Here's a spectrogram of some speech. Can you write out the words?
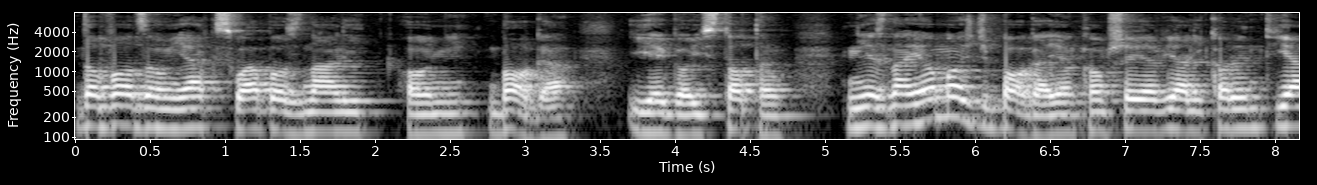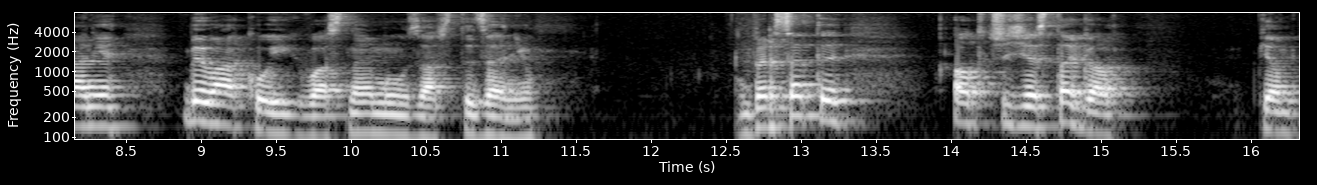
dowodzą, jak słabo znali oni Boga i Jego istotę. Nieznajomość Boga, jaką przejawiali Koryntianie, była ku ich własnemu zawstydzeniu. Wersety od 35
